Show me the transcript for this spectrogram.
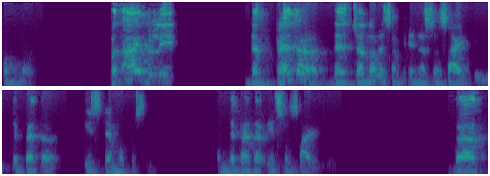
homework. But I believe the better the journalism in a society, the better its democracy and the better its society. But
